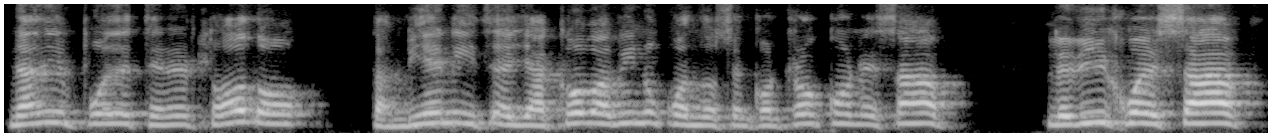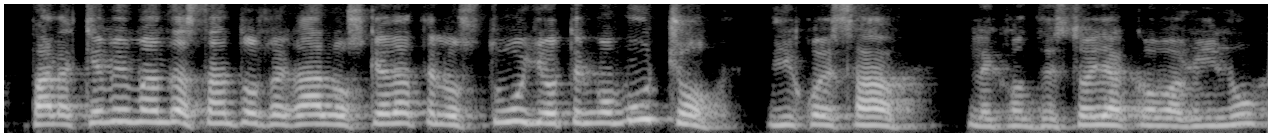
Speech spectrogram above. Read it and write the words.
Nadie puede tener todo. También Jacob vino cuando se encontró con Esab. Le dijo a Esab, ¿para qué me mandas tantos regalos? Quédatelos tú, yo tengo mucho. Dijo Esab, le contestó Jacob vino,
